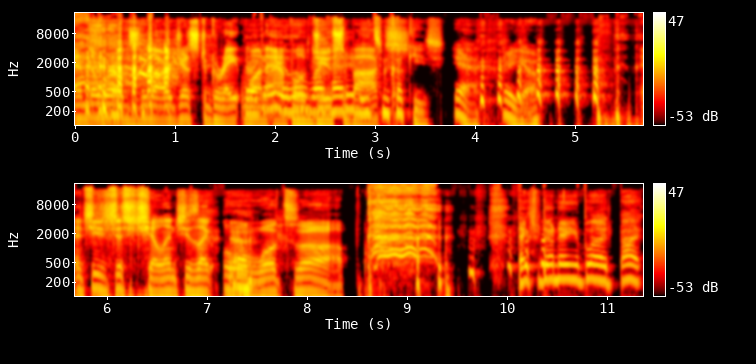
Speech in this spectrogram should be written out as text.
and the world's largest great They're like, one "Oh, you're a apple little juice lightheaded, box. Eat some cookies. Yeah, there you go. And she's just chilling. She's like, "Oh, Yeah. what's up?" Thanks for donating your blood. Bye.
